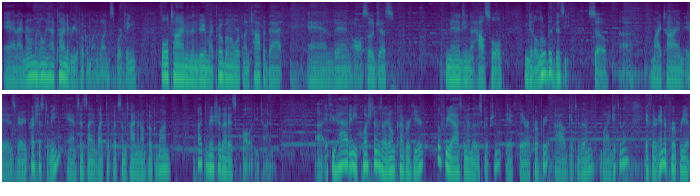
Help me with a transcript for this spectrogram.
And I normally only have time to breed a Pokemon once, working full time and then doing my pro bono work on top of that. And then also just managing the household and get a little bit busy. So uh, my time is very precious to me. And since I like to put some time in on Pokemon, I like to make sure that it's quality time. Uh, if you have any questions that I don't cover here, feel free to ask them in the description. If they're appropriate, I'll get to them when I get to them. If they're inappropriate,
